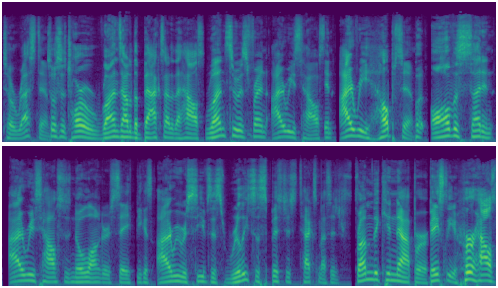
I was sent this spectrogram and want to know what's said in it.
to arrest him. So Satoru runs out of the backside of the house, runs to his friend Irie's house, and Irie helps him. But all of a sudden, Irie's house is no longer safe because Irie receives this really suspicious text message from the kidnapper. Basically, her house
